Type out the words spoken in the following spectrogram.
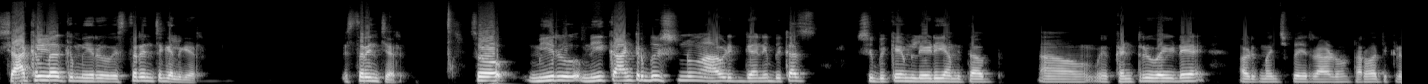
శాఖల్లోకి మీరు విస్తరించగలిగారు. విస్తరించారు. సో మీరు మీ కాంట్రిబ్యూషన్ ఆవిడకి కానీ because she became lady Amitabh country వైడే ఆవిడకి మంచి పేరు రావడం తర్వాత ఇక్కడ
